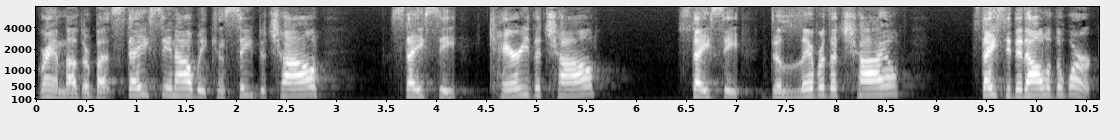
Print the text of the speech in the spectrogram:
grandmother, but Stacy and I, we conceived a child. Stacy carried the child. Stacy delivered the child. Stacy did all of the work.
